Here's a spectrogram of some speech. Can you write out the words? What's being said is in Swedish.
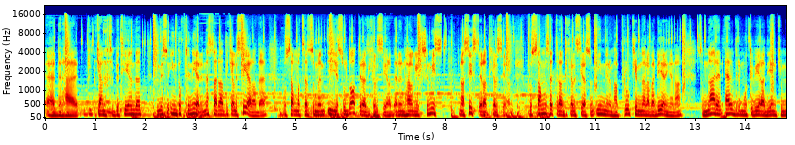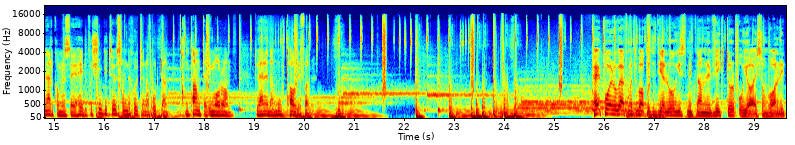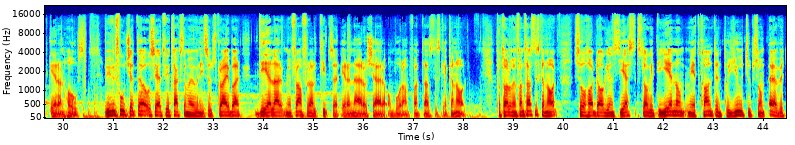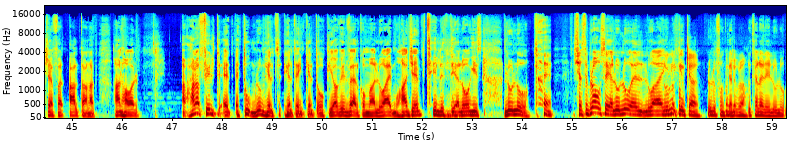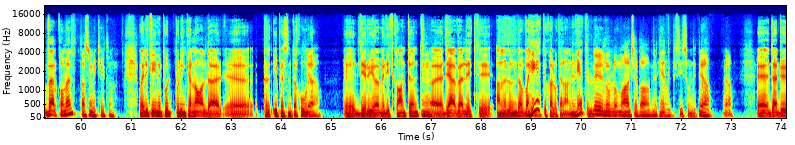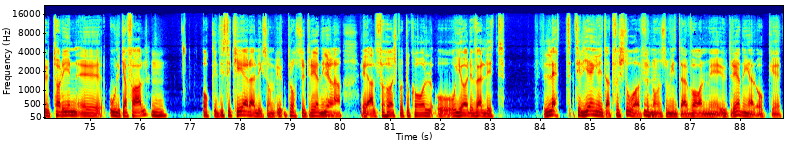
eh, den här gangsterbeteendet. De är så indoktrinerade, nästan radikaliserade. På samma sätt som en IS-soldat är radikaliserad eller en högerextremist, nazist är radikaliserad. På samma sätt radikaliseras de in i de här prokriminella värderingarna. Så när en äldre motiverad gängkriminell kommer och säger hej, du får 20 000 om du skjuter den här porten, kontanter imorgon. Du är redan mottaglig för det. Hej på er och välkommen tillbaka till Dialogiskt. Mitt namn är Viktor och jag är som vanligt er host. Vi vill fortsätta och säga att vi är tacksamma över att ni subscribar, delar men framförallt tipsar era nära och kära om vår fantastiska kanal. På tal om en fantastisk kanal så har dagens gäst slagit igenom med ett content på Youtube som överträffar allt annat. Han har han har fyllt ett, ett tomrum helt, helt enkelt och jag vill välkomna Luai Muhajeb till Dialogiskt. Lulu, Känns det bra att säga Lulu eller Luai? Lulu funkar. Lulu funkar. funkar bra. Du kallar dig Lulu. Välkommen! Tack så mycket Viktor. Jag var lite inne på, på din kanal där eh, i presentationen. Ja. Eh, det du gör med ditt content. Mm. Eh, det är väldigt eh, annorlunda. Vad heter själva kanalen? Den heter Det är Lolo Mohajeb, bara Den heter namn. precis som ditt namn. Ja. Eh, där du tar in eh, olika fall Mm. och dissekerar liksom brottsutredningarna, eh, allt förhörsprotokoll och, och gör det väldigt lätt tillgängligt att förstå för Mhm. någon som inte är van med utredningar och eh,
